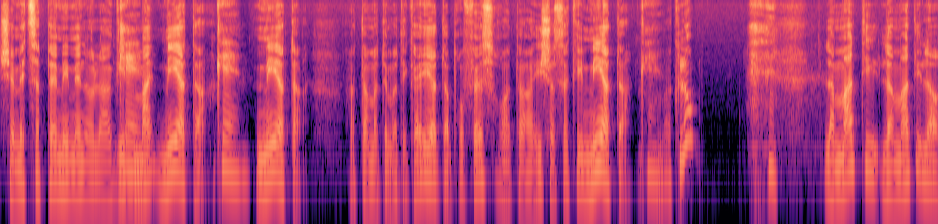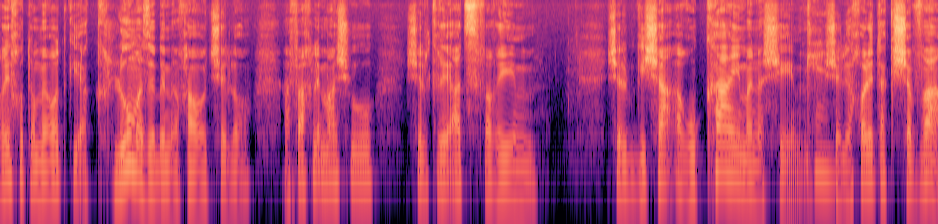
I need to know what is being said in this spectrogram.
שמצפה ממנו להגיד, כן. מה, מי אתה? כן. מי אתה? אתה מתמטיקאי, אתה פרופסור, אתה איש עסקים, מי אתה? כן. כלום. למדתי, למדתי להעריך אותו מאוד, כי הכלום הזה במרכאות שלו, הפך למשהו של קריאת ספרים, של פגישה ארוכה עם אנשים, כן. של יכולת הקשבה.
